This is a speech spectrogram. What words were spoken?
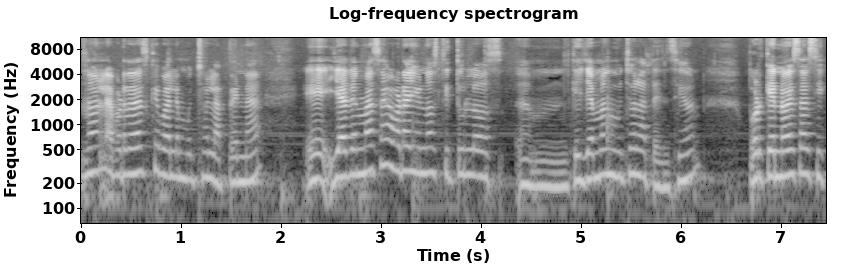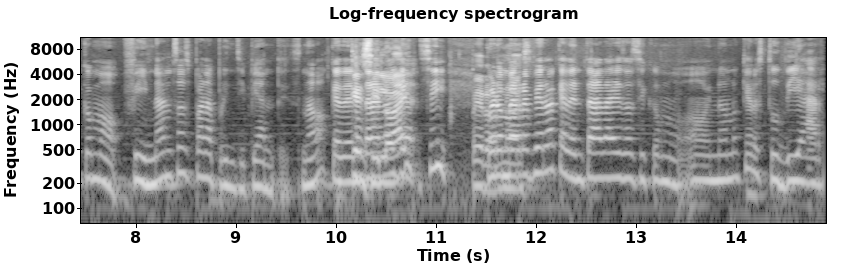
No, la verdad es que vale mucho la pena. Eh, y además ahora hay unos títulos em, que llaman mucho la atención. Porque no es así como finanzas para principiantes, ¿no? de Que sí entrada lo hay, ya- sí, pero pero, no me es- refiero a que de entrada es así como, ay, no, no quiero estudiar,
